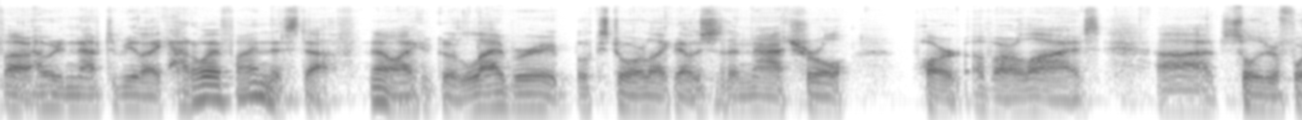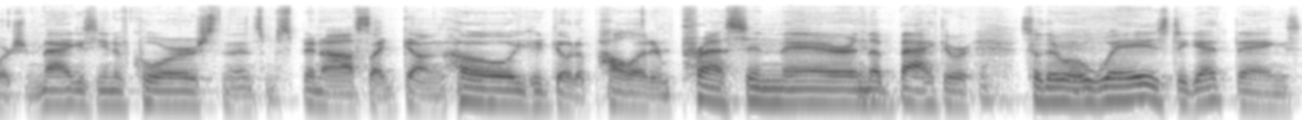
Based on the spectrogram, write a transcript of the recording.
But I didn't have to be like, "How do I find this stuff?" No, I could go to the library, bookstore. Like that was just a natural part of our lives. Uh, Soldier of Fortune magazine, of course, and then some spin-offs like Gung Ho. You could go to and Press in there in the back. There were so there were ways to get things.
